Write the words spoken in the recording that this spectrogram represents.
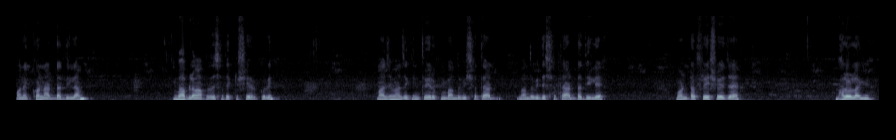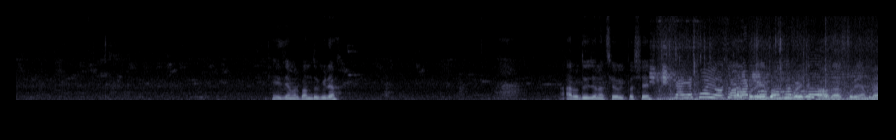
অনেকক্ষণ আড্ডা দিলাম। ভাবলাম আপনাদের সাথে একটু শেয়ার করি। মাঝে মাঝে কিন্তু এরকম বান্ধবীর সাথে বান্ধবীদের সাথে আড্ডা দিলে মনটা ফ্রেশ হয়ে যায়। ভালো লাগে। এই যে আমার বান্ধবীরা। আরও দুইজন আছে ওই পাশে। তারপরে বান্ধবীর বাড়িতে খাওয়া দাওয়া করে আমরা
